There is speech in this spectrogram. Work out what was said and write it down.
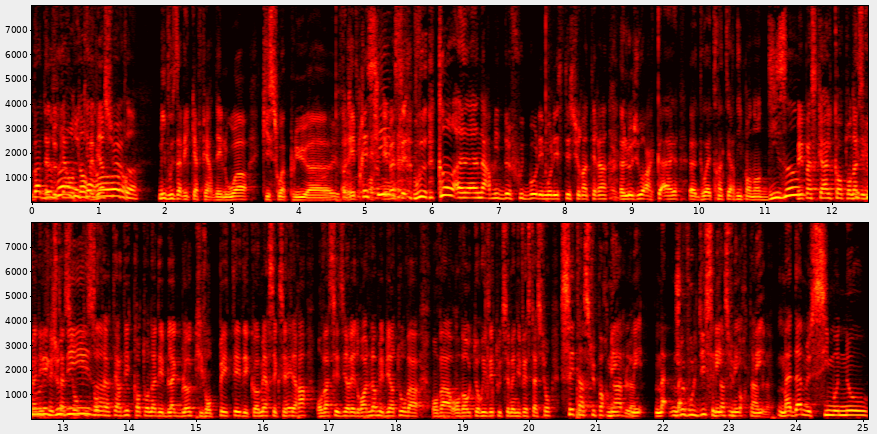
Pas de 20, de 40. bien sûr. Mais vous avez qu'à faire des lois qui soient plus euh, répressives. Eh ben, vous, quand un, arbitre de football est molesté sur un terrain, le joueur doit être interdit pendant 10 ans. Mais Pascal, quand on a des manifestations qui sont interdites, quand on a des black blocs qui vont péter des commerces, etc., on va saisir les droits de l'homme et bientôt on va, on va, on va autoriser toutes ces manifestations. C'est insupportable. Mais, Je vous le dis, c'est insupportable. Mais, Madame Simoneau,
